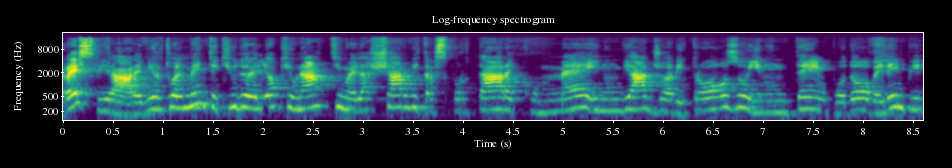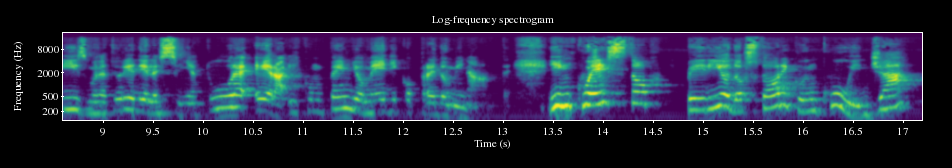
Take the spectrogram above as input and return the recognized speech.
respirare, virtualmente chiudere gli occhi un attimo e lasciarvi trasportare con me in un viaggio a ritroso in un tempo dove l'empirismo e la teoria delle segnature era il compendio medico predominante. In questo periodo storico in cui già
